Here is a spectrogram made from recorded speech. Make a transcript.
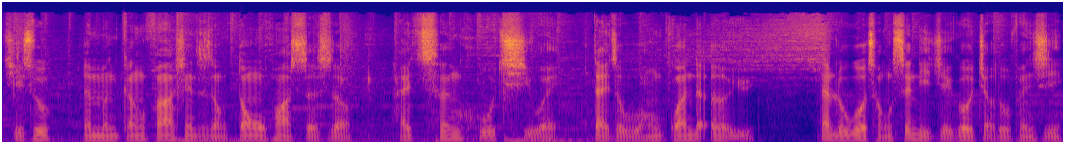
起初，人们刚发现这种动物化石的时候，还称呼其为带着王冠的鳄鱼。但如果从身体结构角度分析，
